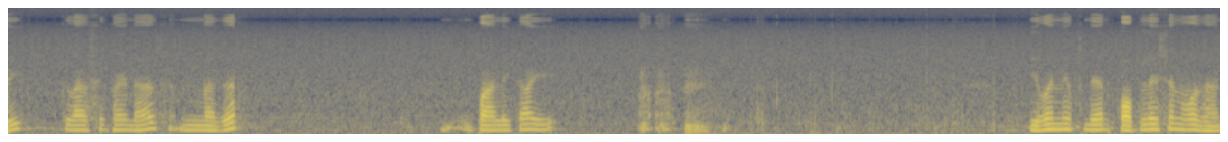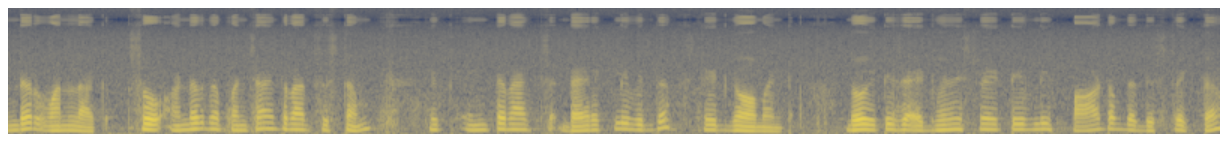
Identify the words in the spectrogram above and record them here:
reclassified as Nagar Palika even if their population was under 1 lakh. So under the Panchayat Raj system it interacts directly with the state government though it is administratively part of the district uh,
